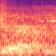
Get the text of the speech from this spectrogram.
Sure.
